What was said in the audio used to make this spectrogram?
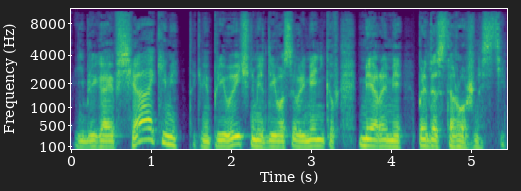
пренебрегая всякими такими привычными для его современников мерами предосторожности.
